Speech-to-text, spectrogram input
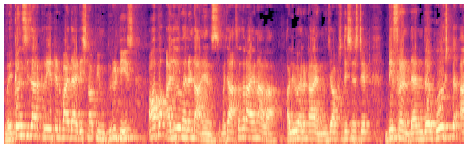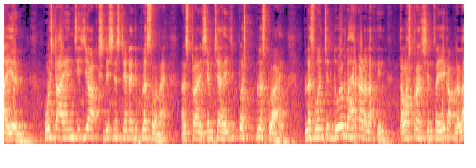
vacancies are created by the addition of impurities of aliovalent ions म्हणजे असा जर आयन आला अलिओ व्हॅलंट आयन म्हणजे oxidation state different than the host ion host आयनची जी ऑक्सिडेशन स्टेट आहे ती प्लस वन आहे आणि स्ट्रॅन्शियमची आहे जी प्लस प्लस टू आहे. प्लस वनचे दोन बाहेर काढावं लागतील तेव्हा स्ट्रॉन्शियमचा एक आपल्याला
